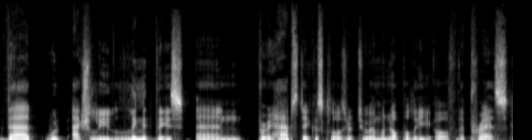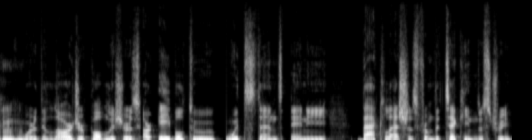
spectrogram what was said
that would actually limit this and perhaps take us closer to a monopoly of the press, mm-hmm. where the larger publishers are able to withstand any backlashes from the tech industry,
